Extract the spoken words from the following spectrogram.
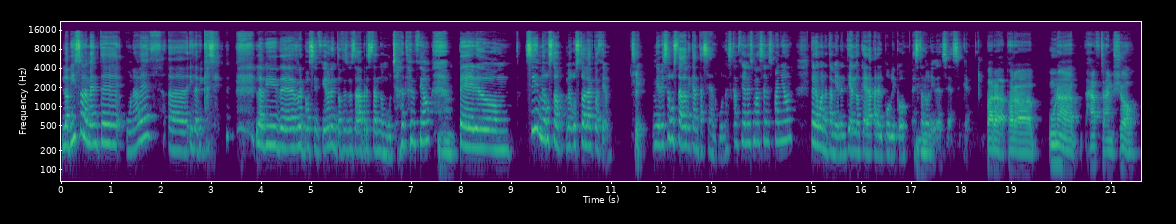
Lo vi solamente una vez ah, y la vi casi, la vi de reposición, entonces no estaba prestando mucha atención, Mm, pero mm, sí, me gustó, me gustó la actuación. Sí. Me hubiese gustado que cantase algunas canciones más en español, pero bueno, también entiendo que era para el público estadounidense, así que Para, para una halftime show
